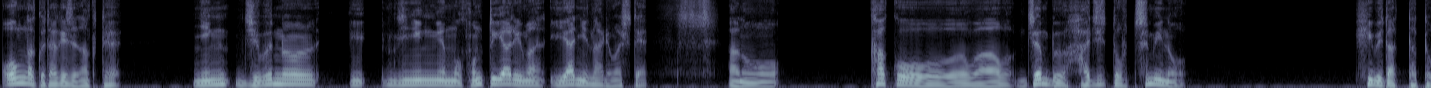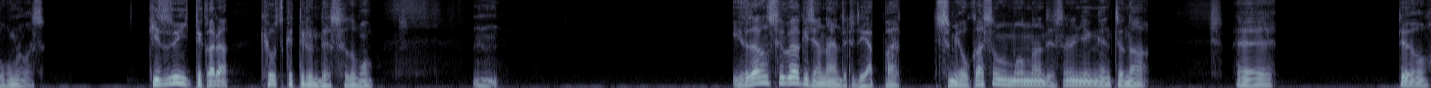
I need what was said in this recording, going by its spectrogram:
音楽だけじゃなくて人自分の人間も本当に嫌になりましてあの過去は全部恥と罪の日々だったと思います。気づいてから気をつけてるんですけども、うん、油断するわけじゃないんだけどやっぱ罪を犯すもんなんですね人間というのは。えー、で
